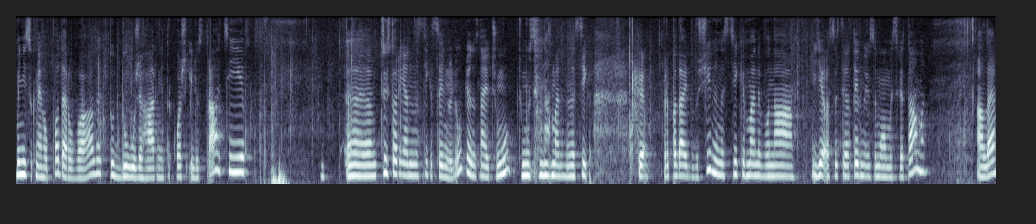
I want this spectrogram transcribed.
Мені цю книгу подарували. Тут дуже гарні також ілюстрації. Е, Цю історію я настільки сильно люблю, не знаю чому. Чомусь вона в мене не настільки припадає до душі, не настільки в мене вона є асоціативною зимовими святами. Але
